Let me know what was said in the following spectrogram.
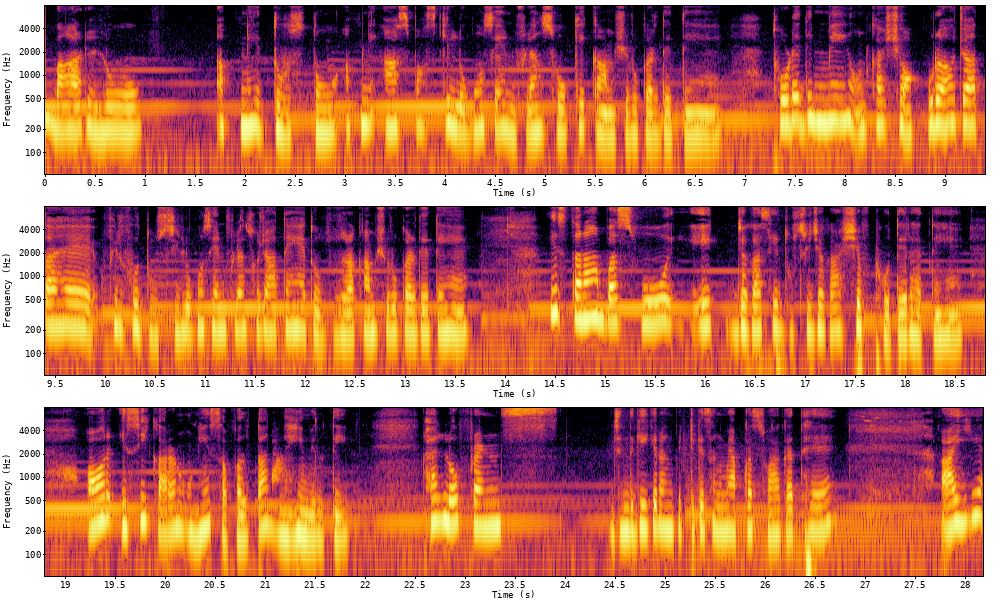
बार लोग अपने दोस्तों, अपने आसपास के लोगों से इन्फ्लुएंस होके काम शुरू कर देते हैं। थोड़े दिन में उनका शौक पूरा हो जाता है, फिर वो दूसरे लोगों से इन्फ्लुएंस हो जाते हैं तो दूसरा काम शुरू कर देते हैं। इस तरह बस वो एक जगह से दूसरी जगह शिफ्ट होते रहते हैं और इसी कारण उन्हें सफलता नहीं मिलती। हेलो फ्रेंड्स ज़िंदगी के रंग पिट्टी के संग में आपका स्वागत है। आइए,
